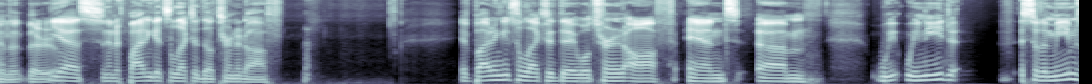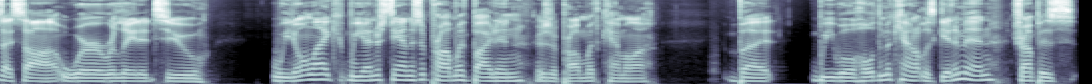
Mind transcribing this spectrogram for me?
and that they're Yes, and if Biden gets elected, they'll turn it off. If Biden gets elected, they will turn it off, and um, we we need. So the memes I saw were related to we don't like we understand there's a problem with Biden, there's a problem with Kamala, but we will hold them accountable. Let's get him in. Trump is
